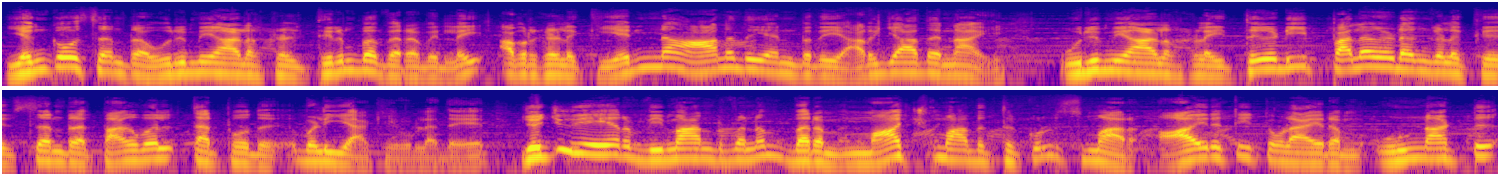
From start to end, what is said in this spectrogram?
எங்கோ சென்ற உரிமையாளர்கள் திரும்ப பெறவில்லை அவர்களுக்கு என்ன ஆனது என்பதை அறியாத நாய் உரிமையாளர்களை தேடி பல இடங்களுக்கு சென்ற தகவல் தற்போது வெளியாகியுள்ளது. ஜெஜு ஏர் விமான நிறுவனம் வரும் மார்ச் மாதத்துக்குள் சுமார் ஆயிரத்தி தொள்ளாயிரம் உள்நாட்டு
